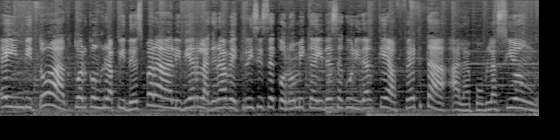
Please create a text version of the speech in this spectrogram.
e invitó a actuar con rapidez para aliviar la grave crisis económica y de seguridad que afecta a la población.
